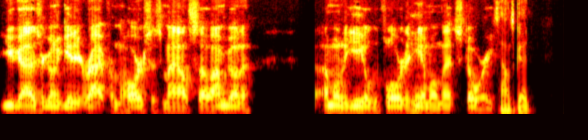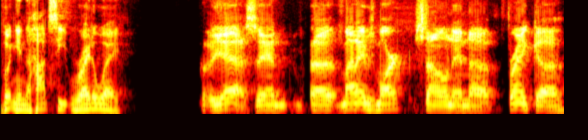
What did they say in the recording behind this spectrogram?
you guys are going to get it right from the horse's mouth. So I'm going to I'm going to yield the floor to him on that story. Sounds good. Putting you in the hot seat right away. Yes, and uh, my name's Mark Stone, and uh, Frank. Uh,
